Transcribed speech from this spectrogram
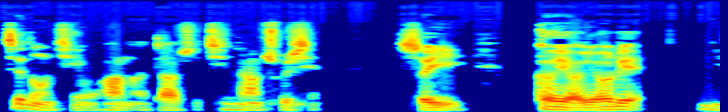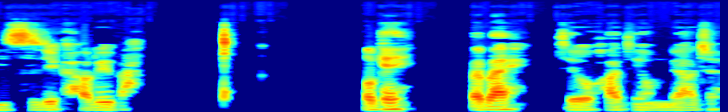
这种情况呢倒是经常出现。所以各有优劣。你自己考虑吧。OK，拜拜，这个话题我们聊着。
